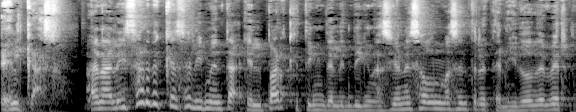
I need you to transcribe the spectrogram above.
El caso, analizar de qué se alimenta el marketing de la indignación es aún más entretenido de ver,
